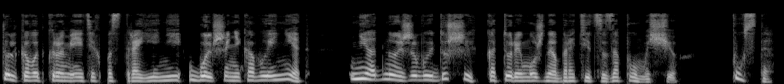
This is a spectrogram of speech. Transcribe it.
Только вот кроме этих построений больше никого и нет, ни одной живой души, к которой можно обратиться за помощью. Пусто.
